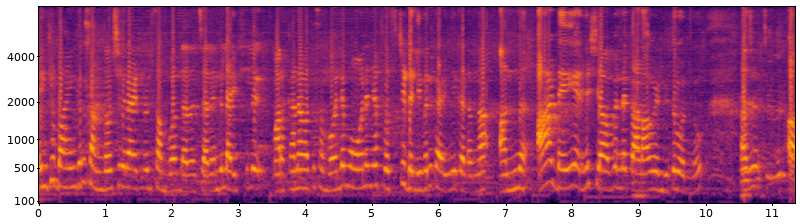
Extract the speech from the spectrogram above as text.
എനിക്ക് ഭയങ്കര സന്തോഷകരമായിട്ടുള്ള ഒരു സംഭവം എന്താണെന്ന് വെച്ചാൽ എന്റെ ലൈഫിൽ മറക്കാനാവാത്ത സംഭവം. എന്റെ മോനെ ഞാൻ ഫസ്റ്റ് ഡെലിവറി കഴിഞ്ഞ് കിടന്ന അന്ന് ആ ഡേ എന്നെ ഷിയാബ് എന്നെ കാണാൻ വേണ്ടിട്ട് വന്നു. അത് ആ,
